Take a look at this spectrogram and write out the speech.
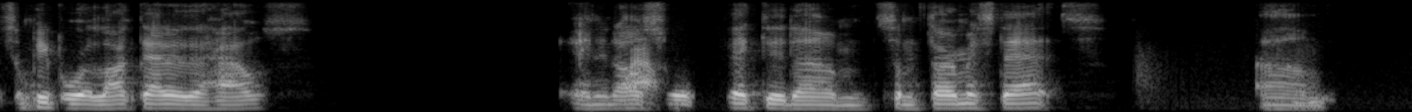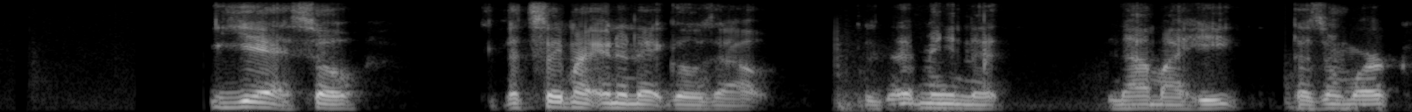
Some people were locked out of the house, and it wow. also affected um some thermostats. Um. Yeah, so let's say my internet goes out. Does that mean that now my heat doesn't work?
